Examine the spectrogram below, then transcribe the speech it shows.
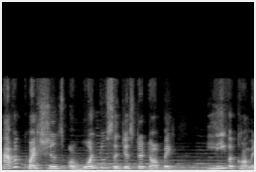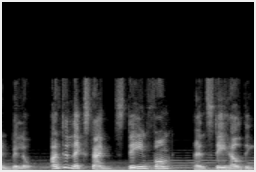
Have a questions or want to suggest a topic? Leave a comment below. Until next time, stay informed and stay healthy.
